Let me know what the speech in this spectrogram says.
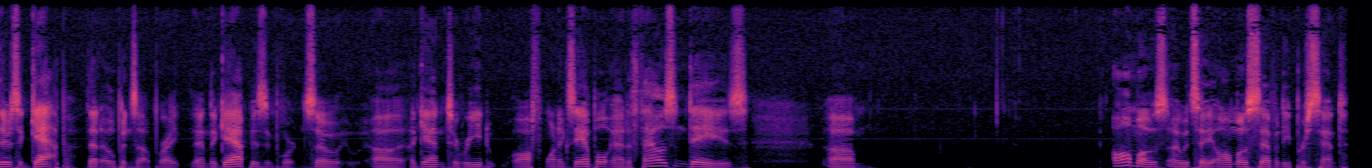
there's a gap that opens up, right? And the gap is important. So uh, again, to read off one example, at a thousand days, um, almost, I would say, almost 70%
